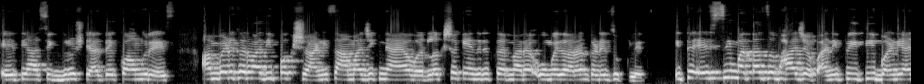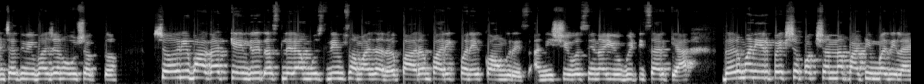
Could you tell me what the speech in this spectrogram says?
ऐतिहासिक दृष्ट्या ते काँग्रेस आंबेडकरवादी पक्ष आणि सामाजिक न्यायावर लक्ष केंद्रित करणाऱ्या उमेदवारांकडे झुकलेत. इथे एससी मताचं भाजप आणि प्रीती बंड यांच्यात विभाजन होऊ शकतं. शहरी भागात केंद्रित असलेल्या मुस्लिम समाजानं पारंपरिकपणे काँग्रेस आणि शिवसेना युबीटी सारख्या धर्मनिरपेक्ष पक्षांना पाठिंबा दिलाय.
